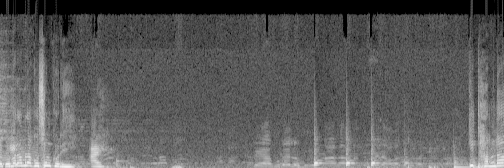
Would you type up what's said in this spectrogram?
সখী এবার আমরা গোসল করি। আয়। কি ঠান্ডা?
